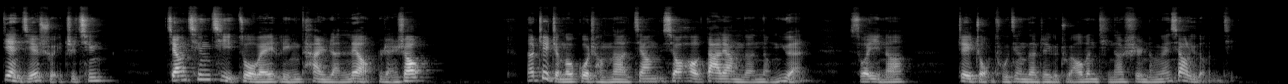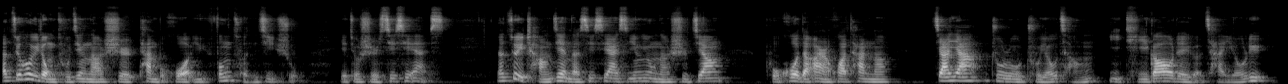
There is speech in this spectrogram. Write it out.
电解水制氢，将氢气作为零碳燃料燃烧。那这整个过程呢，将消耗大量的能源，所以呢，这种途径的这个主要问题呢是能源效率的问题。那最后一种途径呢是碳捕获与封存技术，也就是 CCS。那最常见的 CCS 应用呢是将捕获的二氧化碳呢加压注入储油层，以提高这个采油率。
